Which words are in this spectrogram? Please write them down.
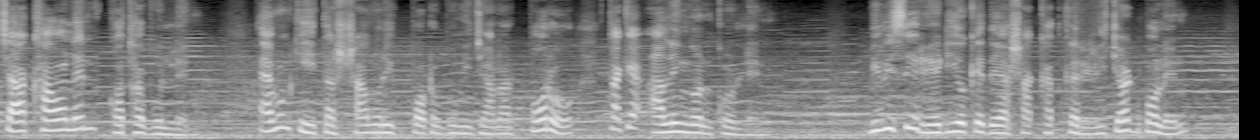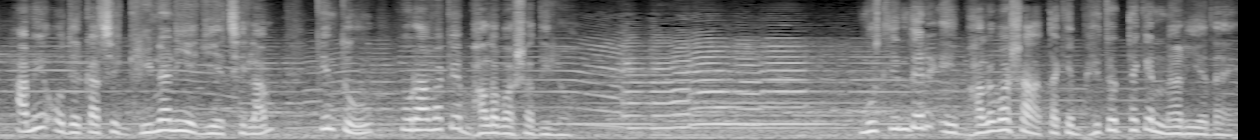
চা খাওয়ালেন, কথা বললেন। এমনকি তার সামরিক পটভূমি জানার পরও তাকে আলিঙ্গন করলেন। বিবিসি রেডিওকে দেয়া সাক্ষাৎকারে রিচার্ড বলেন, আমি ওদের কাছে ঘৃণা নিয়ে গিয়েছিলাম, কিন্তু ওরা আমাকে ভালোবাসা দিল। মুসলিমদের এই ভালোবাসা তাকে ভেতর থেকে নাড়িয়ে দেয়।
